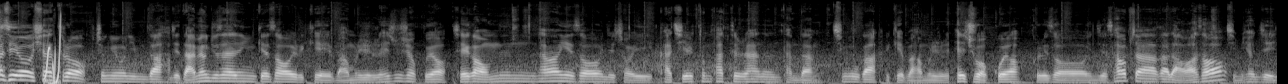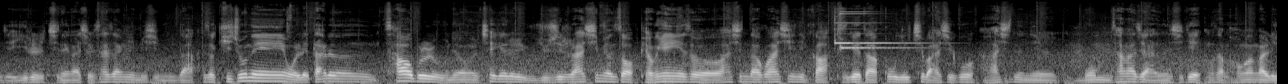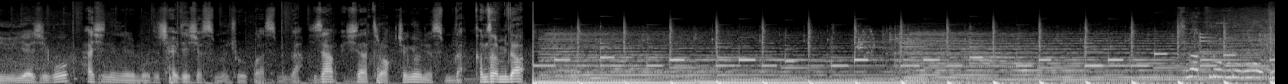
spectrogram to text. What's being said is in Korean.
안녕하세요. 시나트럭 정혜원입니다. 이제 남양주 사장님께서 이렇게 마무리를 해주셨고요. 제가 없는 상황에서 이제 저희 같이 1톤 파트를 하는 담당 친구가 이렇게 마무리를 해주었고요. 그래서 이제 사업자가 나와서 지금 현재 이제 일을 진행하실 사장님이십니다. 그래서 기존에 원래 다른 사업을 운영을 체계를 유지를 하시면서 병행해서 하신다고 하시니까 두 개 다 꼭 잃지 마시고 하시는 일 몸 상하지 않으시게 항상 건강 관리 유의하시고 하시는 일 모두 잘 되셨으면 좋을 것 같습니다. 이상 시나트럭 정혜원이었습니다. 하겠습니다. 감사합니다. 프로그램으로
